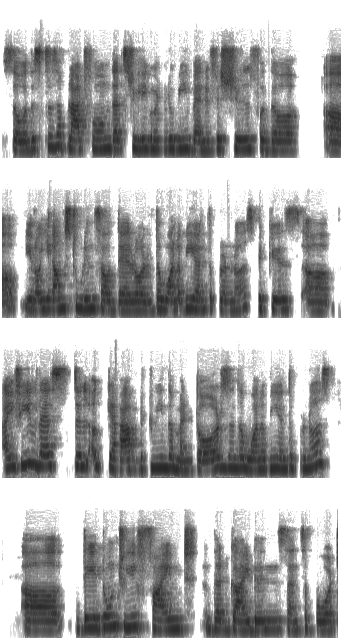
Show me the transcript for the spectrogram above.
So this is a platform that's really going to be beneficial for the uh, you know young students out there or the wannabe entrepreneurs because uh, i feel there's still a gap between the mentors and the wannabe entrepreneurs. Uh, they don't really find that guidance and support.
